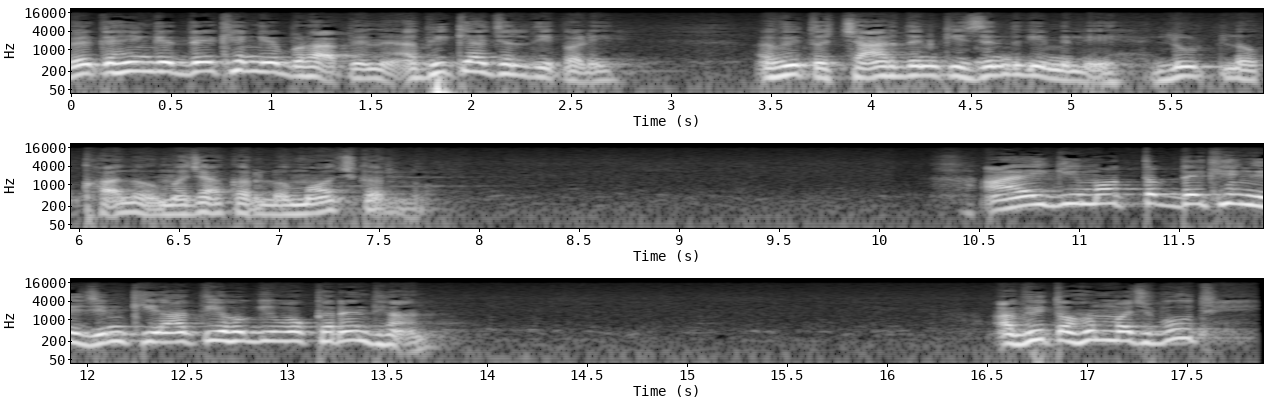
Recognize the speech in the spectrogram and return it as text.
वे कहेंगे, देखेंगे बुढ़ापे में, अभी क्या जल्दी पड़ी? अभी तो चार दिन की ज़िंदगी मिली है। लूट लो, खा लो, मज़ा कर लो, मौज कर लो। आएगी मौत तब देखेंगे, जिनकी आती होगी वो करें ध्यान। अभी तो हम मज़बूत हैं,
